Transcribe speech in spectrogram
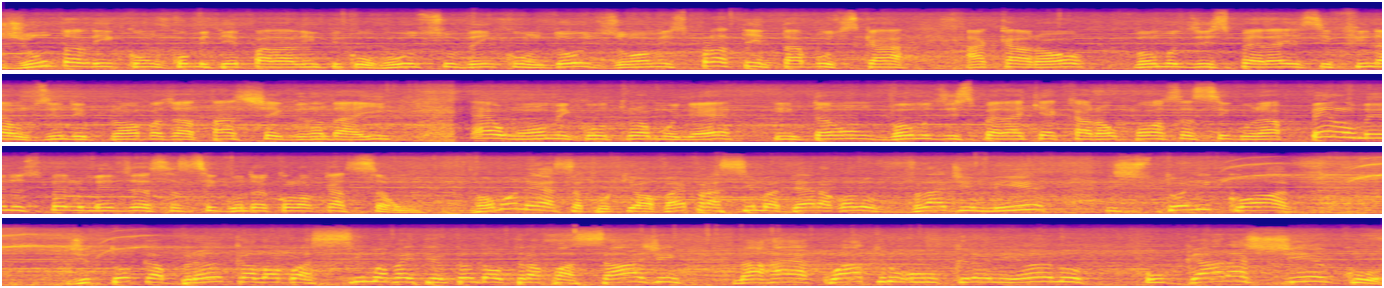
junto ali com o Comitê Paralímpico Russo, vem com dois homens para tentar buscar a Carol. Vamos esperar esse finalzinho de prova. Já está chegando aí. É um homem contra uma mulher. Então vamos esperar que a Carol possa segurar pelo menos, pelo menos essa segunda colocação. Vamos nessa, porque ó, vai para cima dela agora o Vladimir Stonikov. De toca branca, logo acima, vai tentando a ultrapassagem. Na raia 4, o ucraniano, o Garachenko.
